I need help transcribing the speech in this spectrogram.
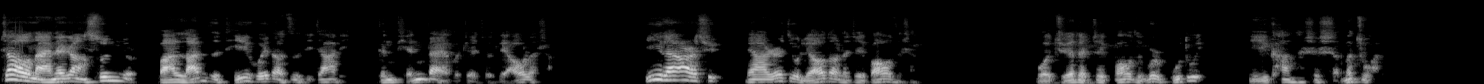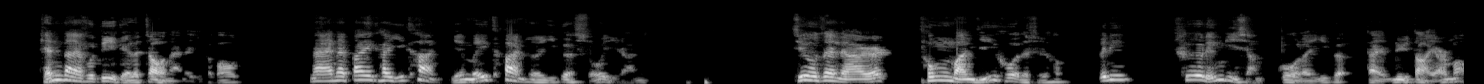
赵奶奶让孙女把篮子提回到自己家里，跟田大夫这就聊了上。一来二去，俩人就聊到了这包子上。我觉得这包子味儿不对，你看看是什么做的？田大夫递给了赵奶奶一个包子，奶奶掰开一看，也没看出一个所以然来就在俩人充满疑惑的时候，叮铃，车铃一响，过来一个戴绿大檐帽，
